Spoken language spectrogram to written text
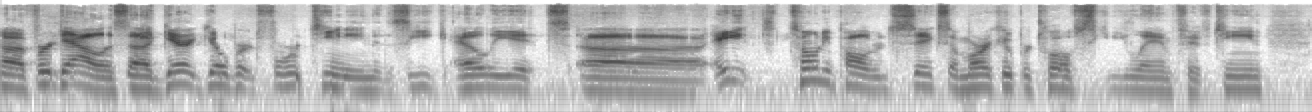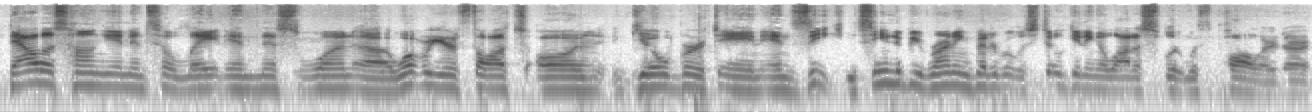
Uh, for Dallas, uh, Garrett Gilbert, 14, Zeke Elliott, uh, 8, Tony Pollard, 6, Amari Cooper, 12, CeeDee Lamb, 15. Dallas hung in until late in this one. Uh, what were your thoughts on Gilbert and, and Zeke? He seemed to be running better, but was still getting a lot of split with Pollard. Are,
